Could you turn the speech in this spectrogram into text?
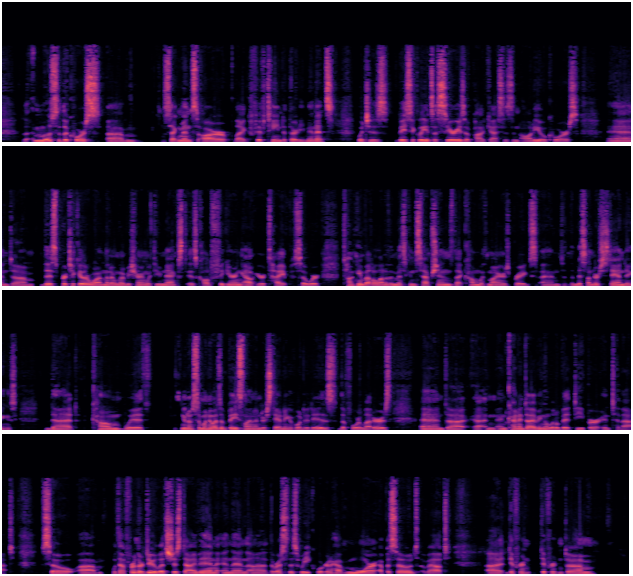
most of the course um, segments are like 15 to 30 minutes which is basically it's a series of podcasts it's an audio course and um, this particular one that I'm going to be sharing with you next is called Figuring Out Your Type. So, we're talking about a lot of the misconceptions that come with Myers Briggs and the misunderstandings that come with you know someone who has a baseline understanding of what it is the four letters and uh, and, and kind of diving a little bit deeper into that so um, without further ado let's just dive in and then uh, the rest of this week we're going to have more episodes about uh, different different um,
